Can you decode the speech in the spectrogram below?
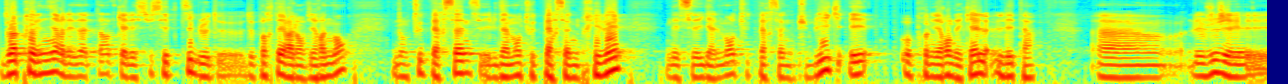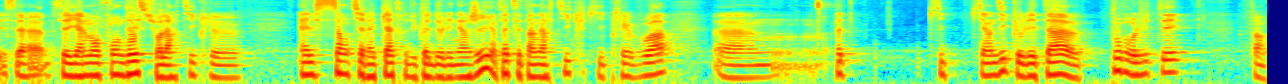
doit prévenir les atteintes qu'elle est susceptible de, porter à l'environnement. Donc toute personne, c'est évidemment toute personne privée, mais c'est également toute personne publique et au premier rang desquelles l'État. Euh, le juge s'est également fondé sur l'article L100-4 du Code de l'énergie. En fait, c'est un article qui prévoit, euh, qui, indique que l'État, pour lutter enfin,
